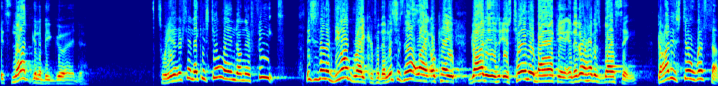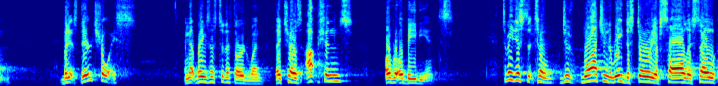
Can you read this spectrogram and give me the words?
it's not going to be good. So we need to understand they can still land on their feet. This is not a deal breaker for them. This is not like, okay, God is, is turning their back and, and they don't have his blessing. God is still with them but it's their choice. And that brings us to the third one. They chose options over obedience. To me, just to, to just watch and to read the story of Saul is so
